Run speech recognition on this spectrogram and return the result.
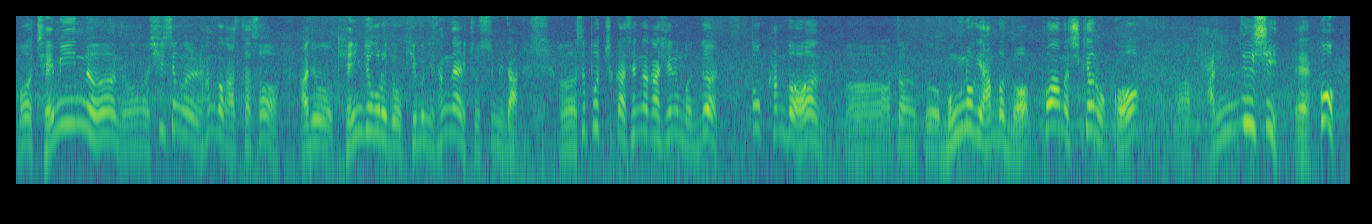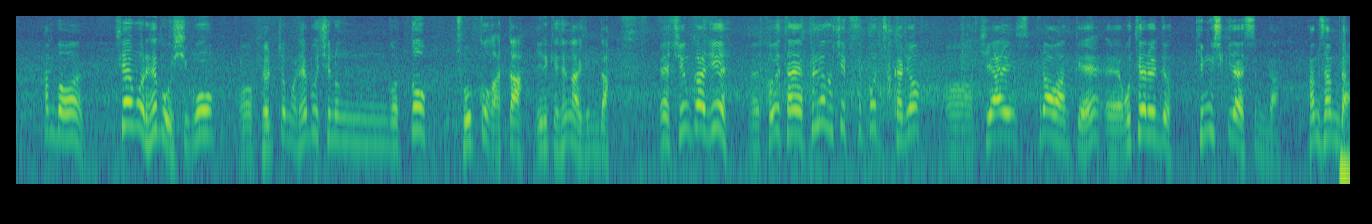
뭐 재미있는 어, 시승을 한 것 같아서 아주 개인적으로도 기분이 상당히 좋습니다. 어, 스포츠카 생각하시는 분들 꼭 한번 어, 어떤 그 목록에 한 번 더 포함을 시켜 놓고 어, 반드시 예, 꼭 한번 체험을 해 보시고 어, 결정을 해 보시는 것도 좋을 것 같다 이렇게 생각합니다. 예, 지금까지 예, 도요타의 플래그십 스포츠카죠 어, GR 스프라와 함께 예, 오테르드 김웅식 기자였습니다. 감사합니다.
